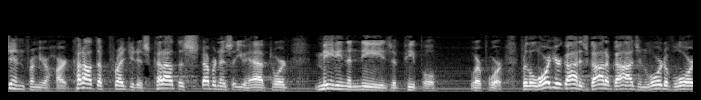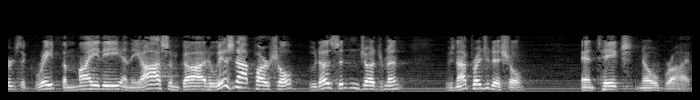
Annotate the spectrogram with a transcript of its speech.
sin from your heart. Cut out the prejudice. Cut out the stubbornness that you have toward meeting the needs of people who are poor. For the Lord your God is God of gods and Lord of lords, the great, the mighty, and the awesome God who is not partial, who does sit in judgment, who's not prejudicial, and takes no bribe.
